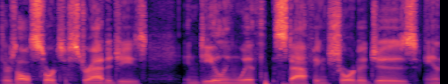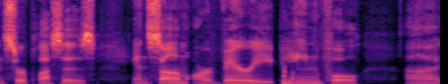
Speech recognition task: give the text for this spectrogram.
There's all sorts of strategies in dealing with staffing shortages and surpluses, and some are very painful uh,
